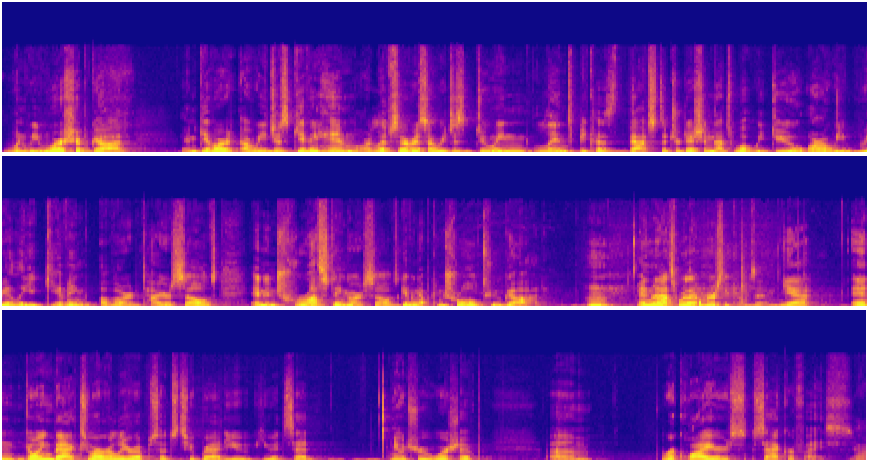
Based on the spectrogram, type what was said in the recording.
when we worship God and give our are we just giving him our lip service? Are we just doing lent because that's the tradition that's what we do? Or are we really giving of our entire selves and entrusting ourselves giving up control to God? And, And re- that's where that mercy comes in. Yeah, and going back to our earlier episodes too, Brad, you you had said, you know, true worship um, requires sacrifice. yeah.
